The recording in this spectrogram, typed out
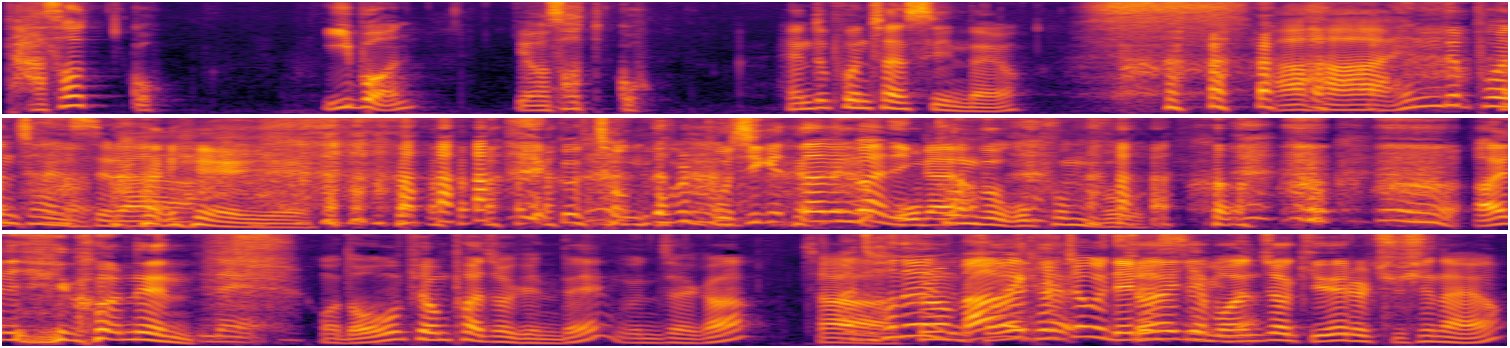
다섯 곡, 2번 여섯 곡. 핸드폰 찬스 있나요? 아하, 핸드폰 찬스라. 예, 예. 그럼 정답을 보시겠다는 거 아닌가요? 오픈북, 오픈북. 아니, 이거는 네. 어, 너무 편파적인데, 문제가. 자, 아, 저는 그럼 마음의 저에게- 결정을 저에게 내렸습니다. 먼저 기회를 주시나요?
